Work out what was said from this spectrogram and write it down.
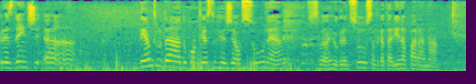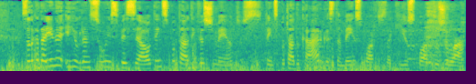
Presidente, uh, dentro da, do contexto região sul, né, Rio Grande do Sul, Santa Catarina, Paraná. Santa Catarina e Rio Grande do Sul, em especial, têm disputado investimentos, têm disputado cargas também, os portos daqui e os portos de lá.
